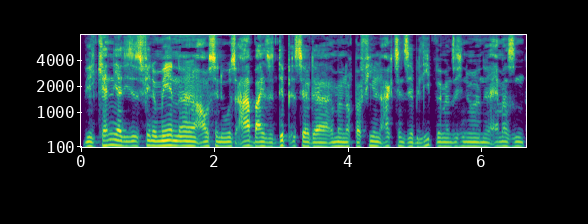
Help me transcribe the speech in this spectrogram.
wir kennen ja dieses Phänomen äh, aus den USA. Bei The Dip ist ja da immer noch bei vielen Aktien sehr beliebt, wenn man sich nur eine Amazon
